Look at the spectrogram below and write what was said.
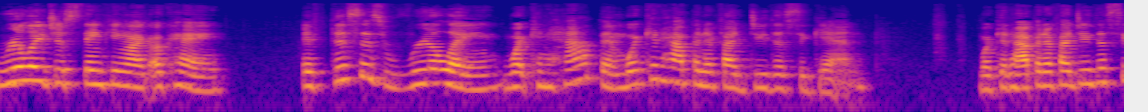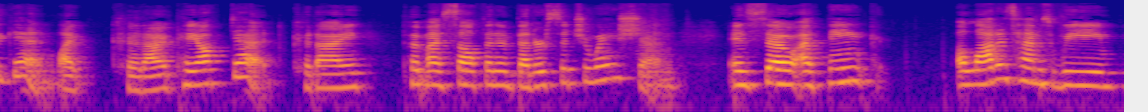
really just thinking, like, okay, if this is really what can happen, what could happen if I do this again? What could happen if I do this again? Like, could I pay off debt? Could I put myself in a better situation? And so I think a lot of times we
